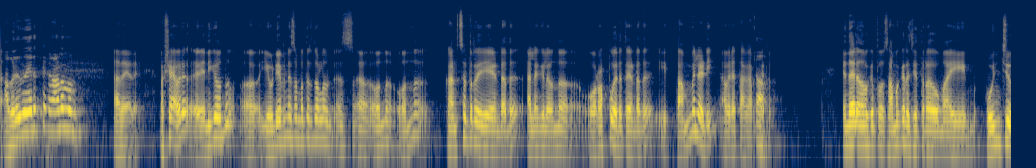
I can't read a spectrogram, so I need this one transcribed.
അവർ നേരത്തെ കാണുന്നുണ്ട് അതെ അതെ. പക്ഷേ അവർ എനിക്കൊന്ന് തോന്നുന്നു യു ഡി എഫിനെ സംബന്ധിച്ചിടത്തോളം ഒന്ന് ഒന്ന് കൺസിഡർ ചെയ്യേണ്ടത് അല്ലെങ്കിൽ ഒന്ന് ഉറപ്പുവരുത്തേണ്ടത് ഈ തമ്മിലടി അവരെ തകർക്കരുത്. എന്തായാലും നമുക്കിപ്പോൾ സമഗ്ര ചിത്രവുമായി കുഞ്ചു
